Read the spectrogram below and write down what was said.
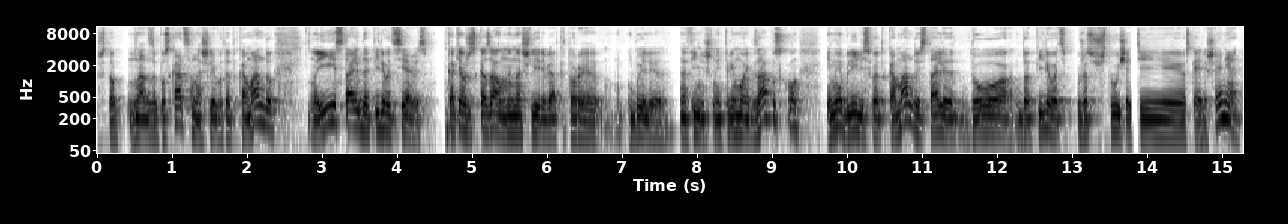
что надо запускаться, нашли вот эту команду и стали допиливать сервис. Как я уже сказал, мы нашли ребят, которые были на финишной прямой к запуску, и мы влились в эту команду и стали до, допиливать уже существующее решение,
